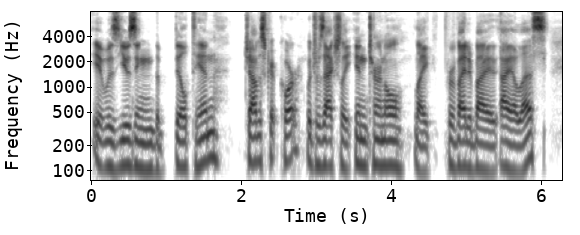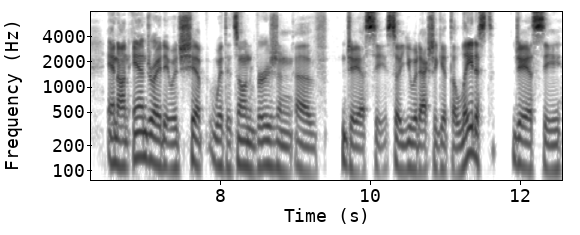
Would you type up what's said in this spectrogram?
it was using the built-in JavaScript core, which was actually internal, like provided by iOS. And on Android, it would ship with its own version of JSC. So you would actually get the latest JSC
